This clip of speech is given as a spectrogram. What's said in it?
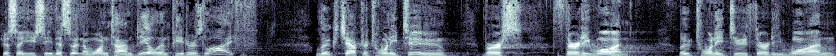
just so you see this isn't a one time deal in Peter's life. Luke chapter 22, verse 31. Luke 22, 31.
